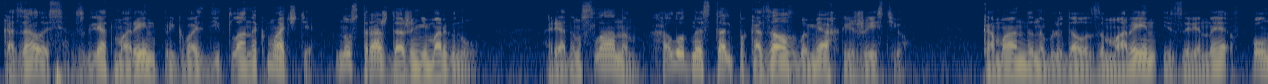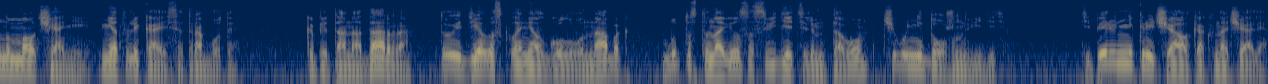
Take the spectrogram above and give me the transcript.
Казалось, взгляд Морейн пригвоздит Лана к мачте, но страж даже не моргнул. Рядом с Ланом холодная сталь показалась бы мягкой жестью. Команда наблюдала за Морейн и за Рене в полном молчании, не отвлекаясь от работы. Капитан Адарра то и дело склонял голову на бок, будто становился свидетелем того, чего не должен видеть. Теперь он не кричал, как в начале,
